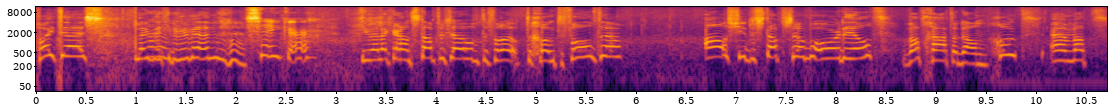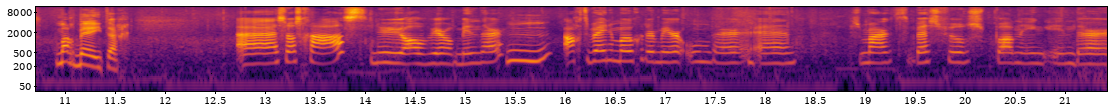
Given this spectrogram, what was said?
Hoi Tess, leuk dat je er weer bent. Zeker. Je bent lekker aan het stappen zo op de, op de grote volte. Als je de stap zo beoordeelt, wat gaat er dan goed en wat mag beter? Uh, zoals gehaast, nu alweer wat minder. Hmm. Achterbenen mogen er meer onder en ze maakt best veel spanning in de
